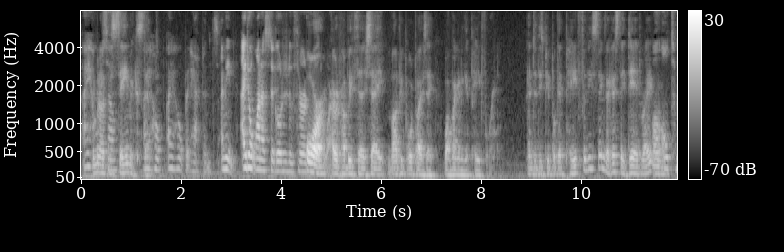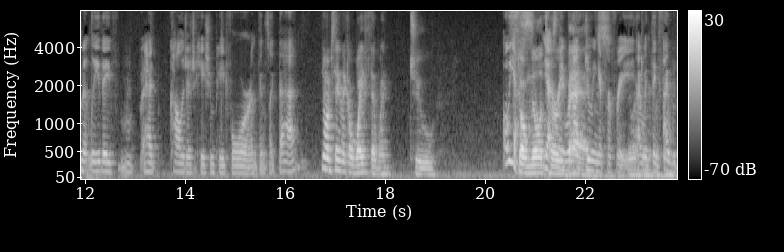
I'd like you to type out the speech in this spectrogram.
I hope Maybe not so. to the same extent. I hope. I hope it happens. I mean, I don't want us to go to the third Or. I would probably say, say, a lot of people would probably say, "Well, am I going to get paid for it?" And did these people get paid for these things? I guess they did, right? Well, Um, ultimately, they've had college education paid for and things like that. no, I'm saying like a wife that went to Oh yes. So military Yes, they were not doing it for free. I would think. I would.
